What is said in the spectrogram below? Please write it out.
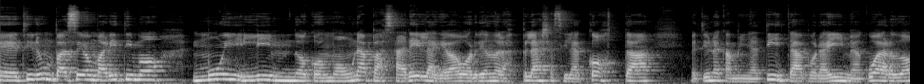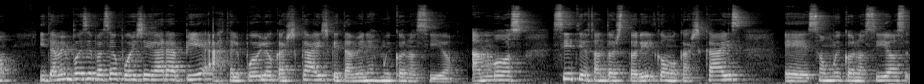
Eh, tiene un paseo marítimo muy lindo, como una pasarela que va bordeando las playas y la costa. Metí una caminatita por ahí, me acuerdo. Y también por ese paseo puedes llegar a pie hasta el pueblo Cascais, que también es muy conocido. Ambos sitios, tanto Estoril como Cascais, eh, son muy conocidos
